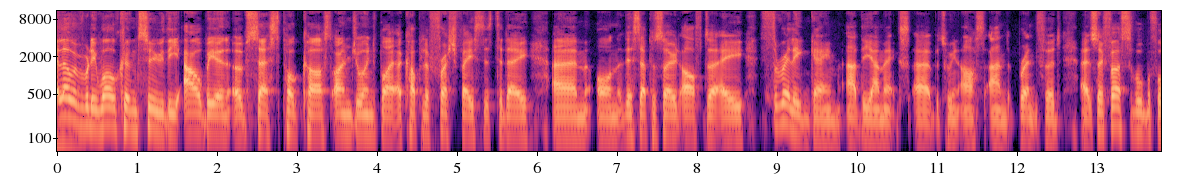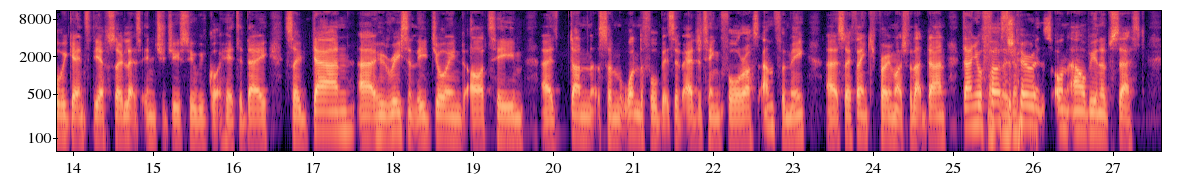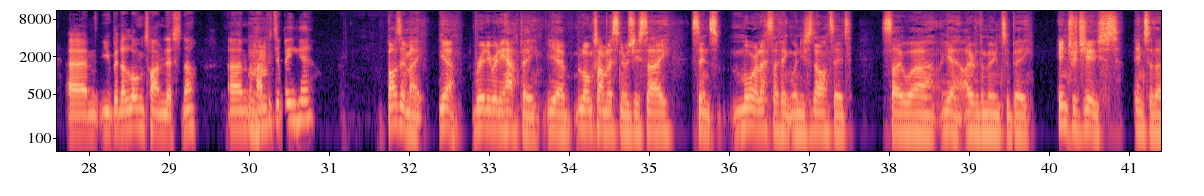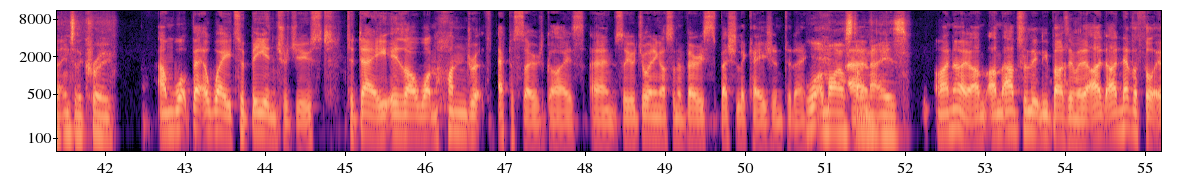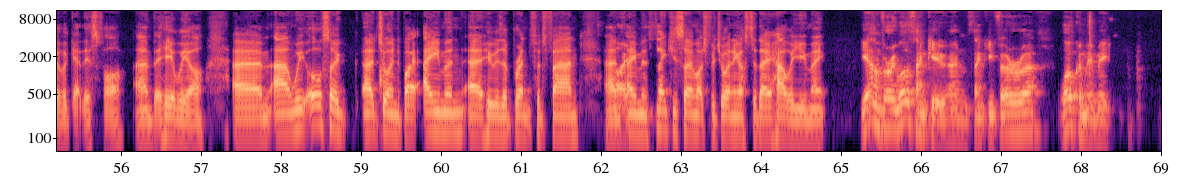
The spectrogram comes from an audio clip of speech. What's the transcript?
Hello, everybody. Welcome to the Albion Obsessed podcast. I'm joined by a couple of fresh faces today um, on this episode after a thrilling game at the Amex uh, between us and Brentford. Uh, so, first of all, before we get into the episode, let's introduce who we've got here today. So, Dan, uh, who recently joined our team, uh, has done some wonderful bits of editing for us and for me. Uh, so, thank you very much for that, Dan. Dan, your My first pleasure. appearance on Albion Obsessed. Um, you've been a long time listener. Um, Mhm. Happy to be here. Buzzing, mate. Yeah, really, really happy. Yeah, long time listener, as you say, since more or less I think when you started. So uh, yeah, over the moon to be introduced into the into the crew. And what better way to be introduced? Today is our 100th episode, guys. Um, so you're joining us on a very special occasion today. What a milestone Um, that is. I know. I'm I'm absolutely buzzing with it. I, I never thought it would get this far, um, but here we are. Um, and we also uh, joined by Eamon, uh, who is a Brentford fan. And Hi. Eamon, thank you so much for joining us today. How are you, mate? Yeah, I'm very well, thank you, and thank you for uh, welcoming me.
